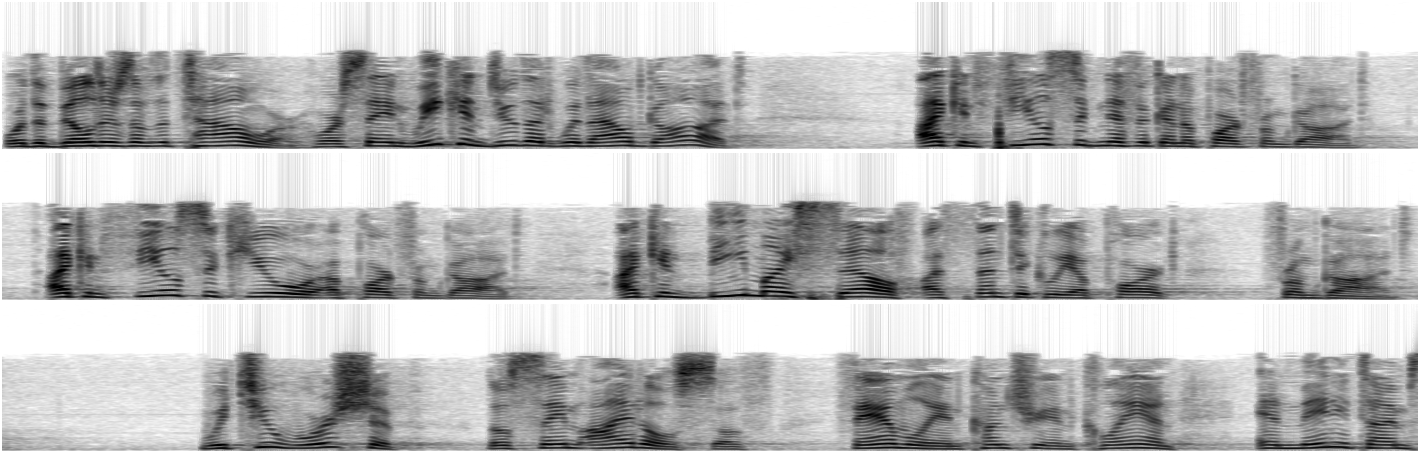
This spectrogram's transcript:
or the builders of the tower who are saying, We can do that without God. I can feel significant apart from God. I can feel secure apart from God. I can be myself authentically apart from God. We too worship those same idols of family and country and clan, and many times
